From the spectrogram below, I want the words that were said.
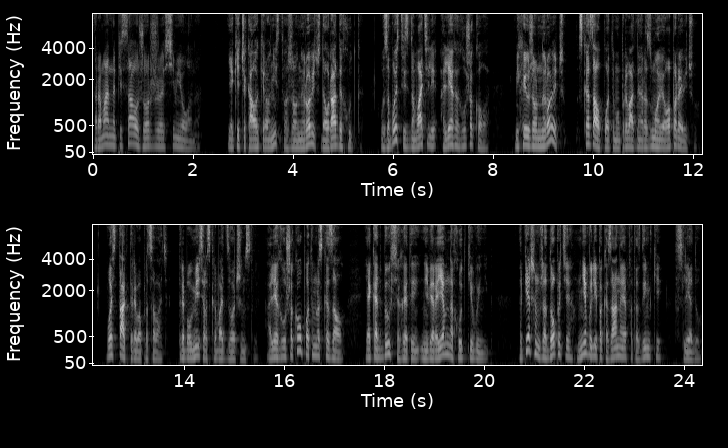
Раман напісаў Жоржа Семёна. Які чакала кіраўніцтва Жаўнырович даў рады хутка. У забойстве знавацілі Олега Глушакова. Михаил Жаўнырович сказаў потым у прыватнай размове Лапарэвічу: « Вось так трэба працаваць, трэба ўмець раскрываць злачынствы. Олег Глушаков потым расказаў, як адбыўся гэты невераемна хуткі вынік. На першым жа допыце мне былі паказаныя фотаздымкі следу,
